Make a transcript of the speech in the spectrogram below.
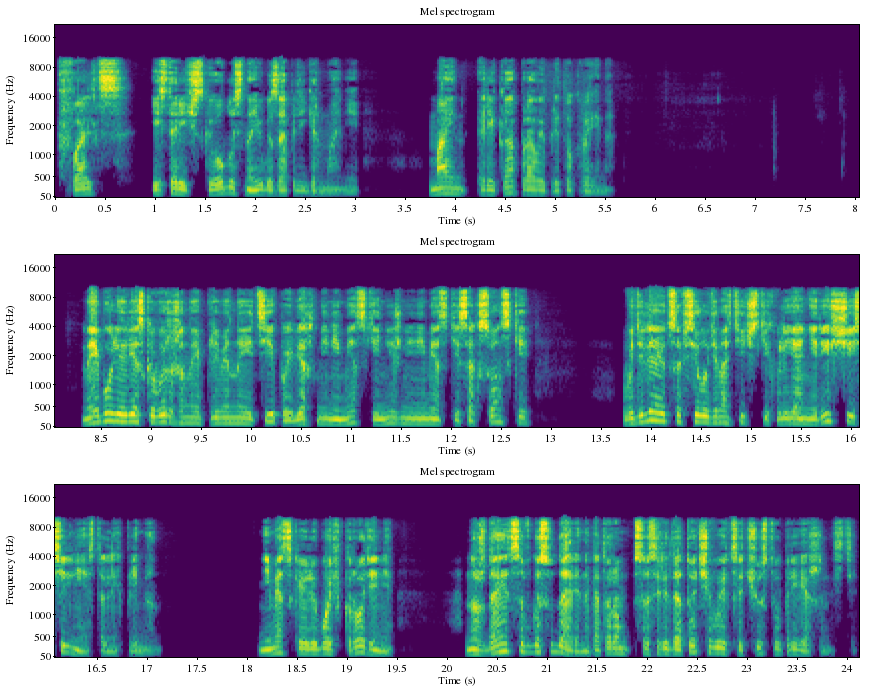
Пфальц – историческая область на юго-западе Германии. Майн – река, правый приток Рейна. Наиболее резко выраженные племенные типы – верхненемецкий, нижненемецкий, саксонский – выделяются в силу династических влияний резче и сильнее остальных племен. Немецкая любовь к родине нуждается в государе, на котором сосредоточивается чувство приверженности.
